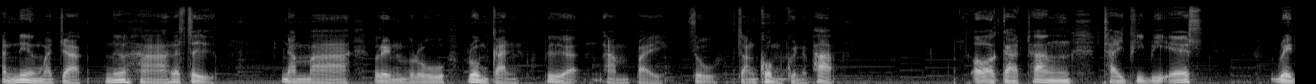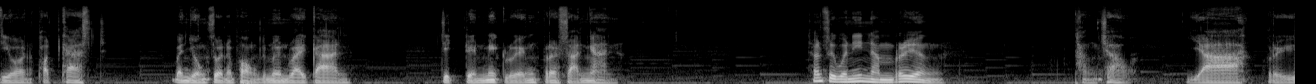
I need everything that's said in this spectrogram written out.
อันเนื่องมาจากเนื้อหาและสื่อนำมาเรียนรู้ร่วมกันเพื่อนำไปสู่สังคมคุณภาพ ออกอากาศทางไทย PBS Radio Podcast บรรยงส่วนพองดำเนินรายการ จิตเตือนเมฆเหลืองประสานงาน ท่านสื่อวันนี้นำเรื่องถังเช่า ยาหรือ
